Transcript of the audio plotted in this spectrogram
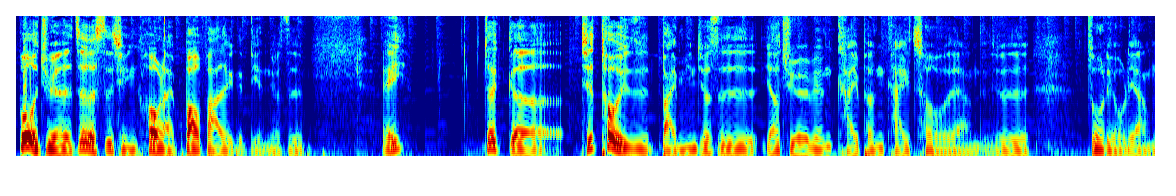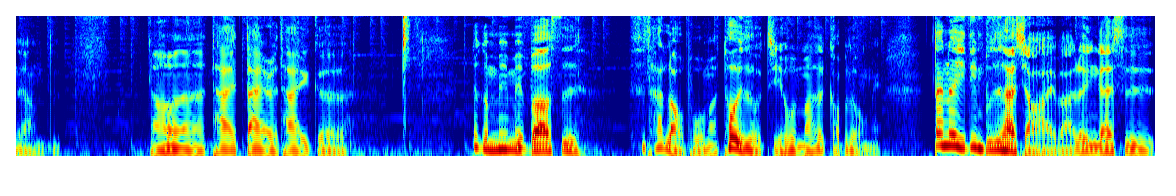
不过我觉得这个事情后来爆发的一个点就是，哎。这个其实 Toys 摆明就是要去那边开喷开臭这样子，就是做流量这样子。然后呢，他还带了他一个那个妹妹，不知道是是他老婆吗？Toys 有结婚吗？这搞不懂哎。但那一定不是他小孩吧？那应该是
